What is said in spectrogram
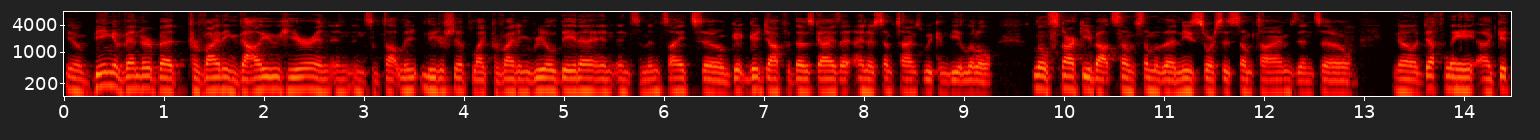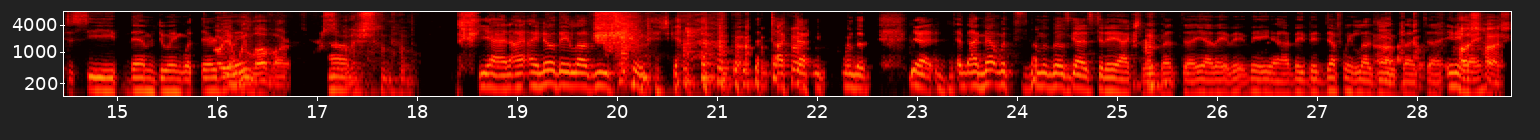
you know being a vendor but providing value here and, and, and some thought le- leadership like providing real data and, and, some insights so good, good job for those guys I, I, know sometimes we can be a little little snarky about some some of the news sources sometimes and so mm-hmm. you know definitely uh, good to see them doing what they're doing. oh, doing yeah we love our um, yeah, and I, I, know they love you too, Michigan. yeah, I met with some of those guys today actually, but uh, yeah, they they they, uh, they, they definitely love you. Uh, but uh, anyway, hush,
